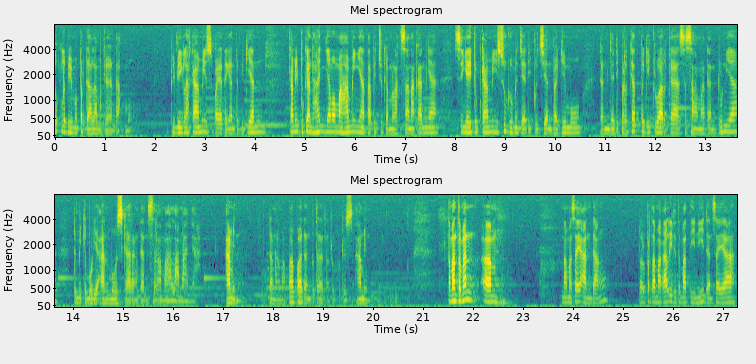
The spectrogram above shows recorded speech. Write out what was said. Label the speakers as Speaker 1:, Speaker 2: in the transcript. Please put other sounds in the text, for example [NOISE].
Speaker 1: untuk lebih memperdalam kehendak-Mu. Bimbinglah kami supaya dengan demikian kami bukan hanya memahaminya tapi juga melaksanakannya sehingga hidup kami sungguh menjadi pujian bagimu dan menjadi berkat bagi keluarga, sesama dan dunia demi kemuliaan-Mu sekarang dan selama-lamanya. Amin. Dalam nama Bapa dan Putra dan Roh Kudus. Amin. Teman-teman, um, nama saya Andang, baru pertama kali di tempat ini dan saya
